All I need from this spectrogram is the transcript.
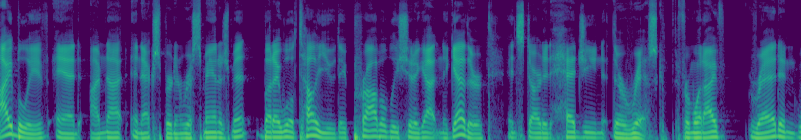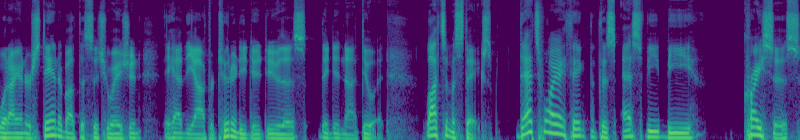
I believe, and I'm not an expert in risk management, but I will tell you they probably should have gotten together and started hedging their risk. From what I've read and what I understand about the situation, they had the opportunity to do this. They did not do it. Lots of mistakes. That's why I think that this SVB crisis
